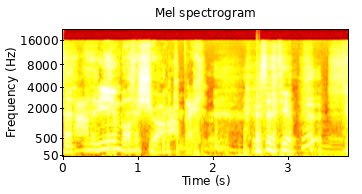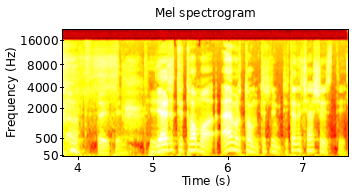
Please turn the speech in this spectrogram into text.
та нар ийм болно шүү гэдэг. Эсвэл тийм. Дарамттай тий. Тийм. Яаж тэр том амар том тэр чинь Титаник цаашаа өстэй.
